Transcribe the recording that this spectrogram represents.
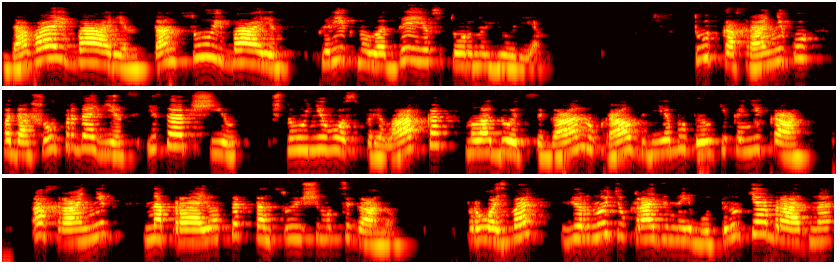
«Давай, барин, танцуй, барин!» — крикнула Дея в сторону Юрия. Тут к охраннику подошел продавец и сообщил, что у него с прилавка молодой цыган украл две бутылки коньяка. Охранник направился к танцующему цыгану. Просьба вернуть украденные бутылки обратно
